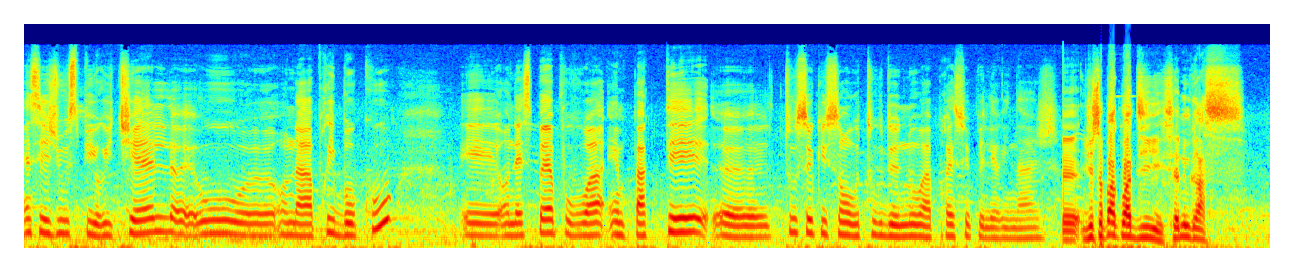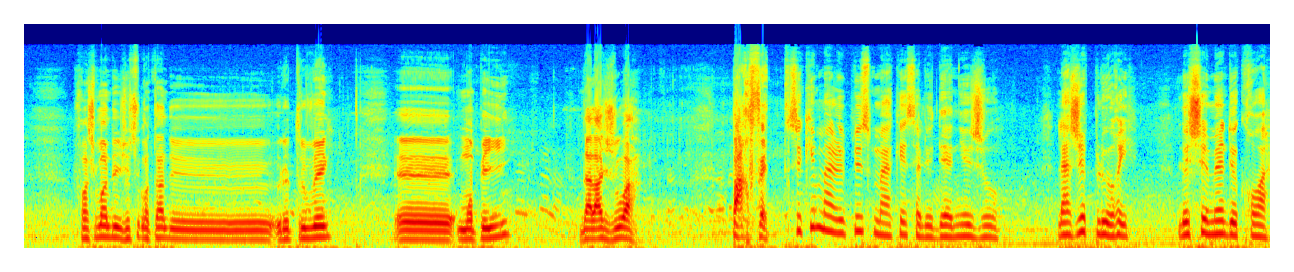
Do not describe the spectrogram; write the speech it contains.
un séjour spirituel euh, où euh, on a appris beaucoup et on espère pouvoir impacter euh, tous ceux qui sont autour de nous après ce pèlerinage. je ne sais pas quoi dire, c'est une grâce. Franchement, je suis content de retrouver mon pays dans la joie parfaite. Ce qui m'a le plus marqué, c'est le dernier jour. Là, j'ai pleuré le chemin de croix,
